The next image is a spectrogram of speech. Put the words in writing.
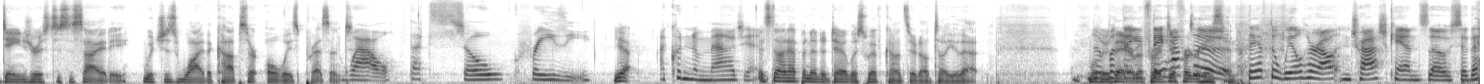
dangerous to society, which is why the cops are always present. Wow, that's so crazy. Yeah. I couldn't imagine. It's not happening at a Taylor Swift concert, I'll tell you that. Well, No, but there, they, but for they a different have to reason. they have to wheel her out in trash cans though so that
